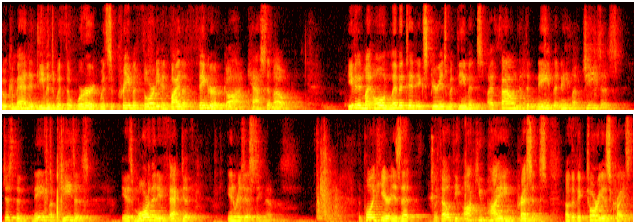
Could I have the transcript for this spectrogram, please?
who commanded demons with the word, with supreme authority, and by the finger of God cast them out. Even in my own limited experience with demons, I have found that the name, the name of Jesus, just the name of Jesus, is more than effective in resisting them. The point here is that without the occupying presence of the victorious Christ,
